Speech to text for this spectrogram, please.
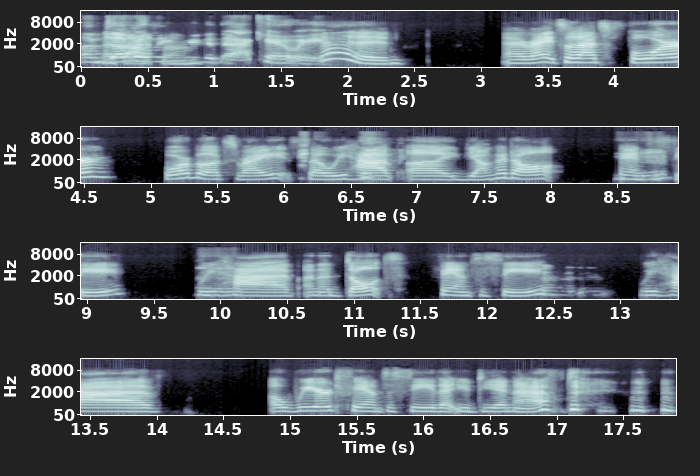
I'm that's definitely awesome. reading that. Can't wait. Good. All right. So that's four four books, right? So we have a young adult mm-hmm. fantasy, we mm-hmm. have an adult fantasy, mm-hmm. we have a weird fantasy that you DNF'd.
